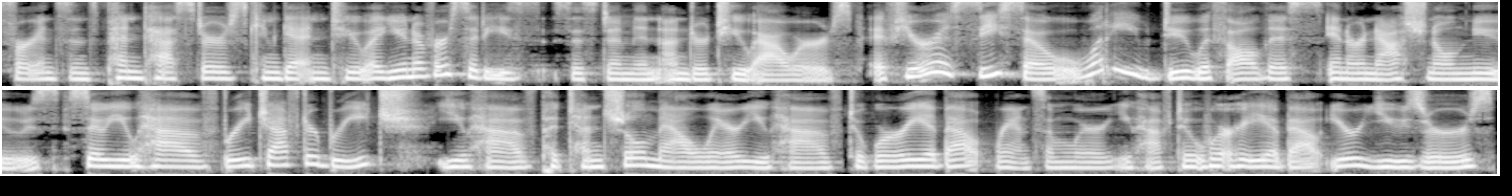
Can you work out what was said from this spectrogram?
for instance, pen testers can get into a university's system in under two hours. If you're a CISO, what do you do with all this international news? So you have breach after breach, you have potential malware, you have to worry about ransomware, you have to worry about your users.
